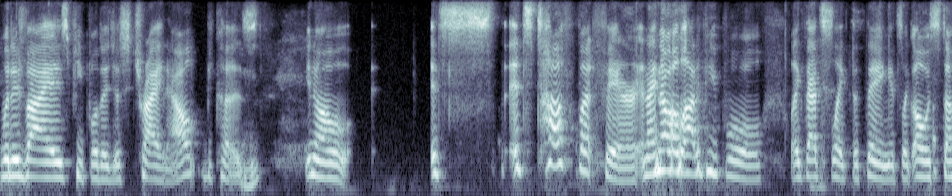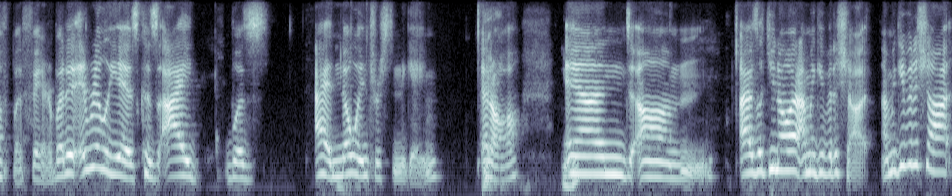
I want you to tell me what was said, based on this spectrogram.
would advise people to just try it out because mm-hmm. you know it's it's tough but fair and i know a lot of people like that's like the thing it's like oh it's tough but fair but it, it really is because i was i had no interest in the game at yeah. all mm-hmm. and um I was like, you know what? I'm gonna give it a shot. I'm gonna give it a shot.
